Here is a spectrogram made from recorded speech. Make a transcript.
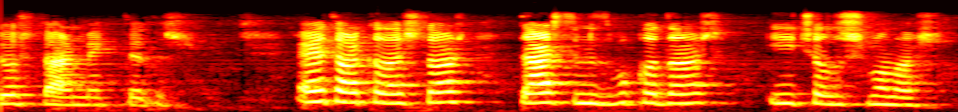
göstermektedir. Evet arkadaşlar dersimiz bu kadar. İyi çalışmalar.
